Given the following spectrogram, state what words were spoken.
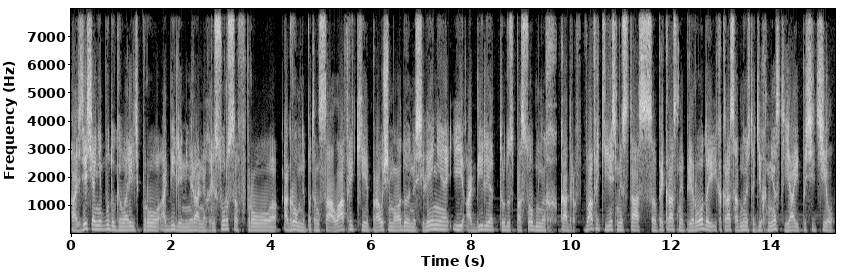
А здесь я не буду говорить про обилие минеральных ресурсов, про огромный потенциал Африки, про очень молодое население и обилие трудоспособных кадров. В Африке есть места с прекрасной природой, и как раз одно из таких мест я и посетил.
